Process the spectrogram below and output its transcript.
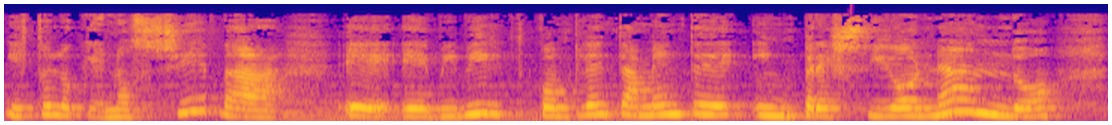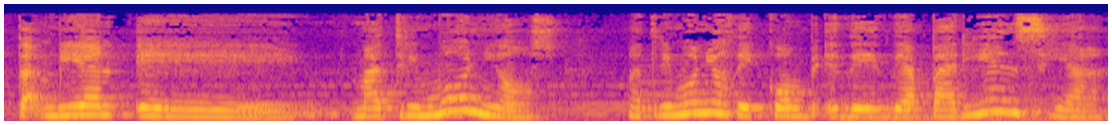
Y esto es lo que nos lleva a eh, vivir completamente impresionando también matrimonios matrimonios de, de, apariencia.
